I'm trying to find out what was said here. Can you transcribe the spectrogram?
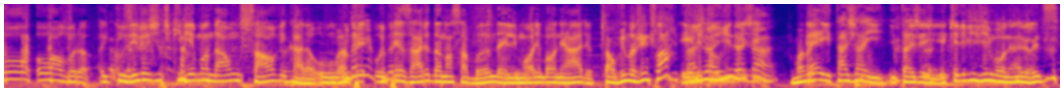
ô, ô, Álvaro, inclusive a gente queria mandar um salve, cara. O, Manda aí, o manda aí. empresário da nossa banda, ele mora em Balneário. Tá ouvindo a gente lá? Ele tá Itajaí, ouvindo né, a gente. cara? Manda é, Itajaí, Itajaí. É que ele vivia em Balneário antes.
